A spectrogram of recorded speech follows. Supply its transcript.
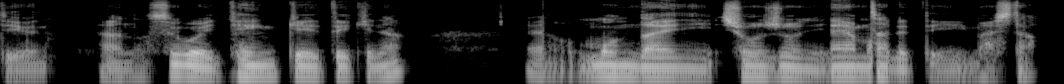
ていう、あの、すごい典型的な問題に、症状に悩まされていました。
